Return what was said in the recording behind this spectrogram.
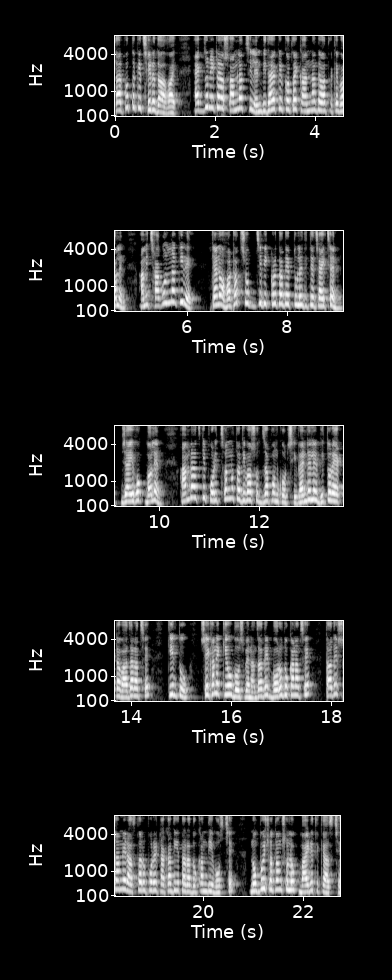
তারপর তাকে ছেড়ে দেওয়া হয়। একজন এটা সামলাচ্ছিলেন, বিধায়কের কথায় কান্না দেওয়া তাকে বলেন, আমি ছাগল না কি রে? কেন হঠাৎ সবজি বিক্রেতাদের তুলে দিতে চাইছেন? যাই হোক বলেন, আমরা আজকে পরিচ্ছন্নতা দিবস উদযাপন করছি। ব্যান্ডেলের ভিতরে একটা বাজার আছে, কিন্তু সেখানে কেউ বসবে না। যাদের বড় দোকান আছে, তাদের সামনে রাস্তার উপরে টাকা দিয়ে তারা দোকান দিয়ে বসছে। নব্বই শতাংশ লোক বাইরে থেকে আসছে।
